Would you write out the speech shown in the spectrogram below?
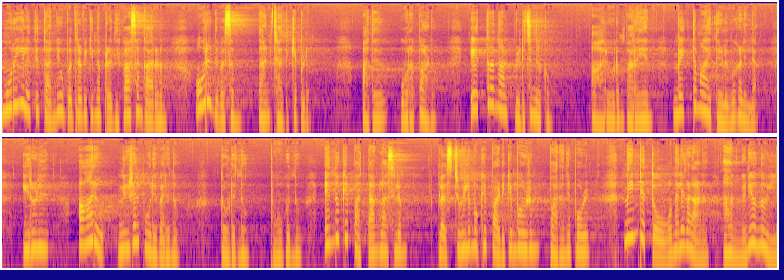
മുറിയിലെത്തി തന്നെ ഉപദ്രവിക്കുന്ന പ്രതിഭാസം കാരണം ഒരു ദിവസം താൻ ചതിക്കപ്പെടും. അത് ഉറപ്പാണ്. എത്ര നാൾ പിടിച്ചു നിൽക്കും? ആരോടും പറയാൻ വ്യക്തമായ തെളിവുകളില്ല. ഇരുളിൽ ആരോ നിഴൽ പോലെ വരുന്നു. തൊടുന്നു പോകുന്നു എന്നൊക്കെ പത്താം ക്ലാസ്സിലും പ്ലസ് ടുവിലുമൊക്കെ പഠിക്കുമ്പോഴും പറഞ്ഞപ്പോൾ നിന്റെ തോന്നലുകളാണ് അങ്ങനെയൊന്നുമില്ല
